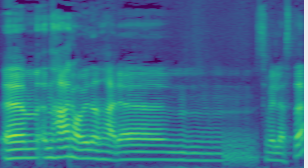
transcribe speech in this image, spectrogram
Um, her har vi den her um, som vi leste.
